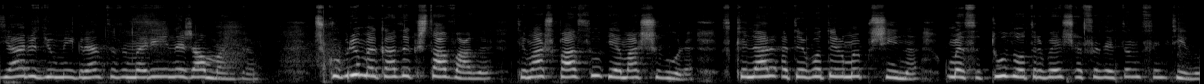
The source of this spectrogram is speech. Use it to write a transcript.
Diário de um migrante de Maria Inês Almeida. Descobri uma casa que está vaga, tem mais espaço e é mais segura. Se calhar até vou ter uma piscina. Começa tudo outra vez a fazer tanto sentido.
